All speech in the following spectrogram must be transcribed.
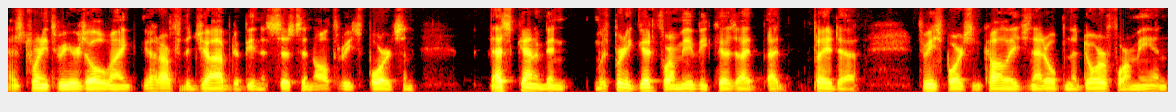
I was 23 years old when I got offered the job to be an assistant in all three sports, and that's kind of been was pretty good for me because I I played uh, three sports in college, and that opened the door for me. And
